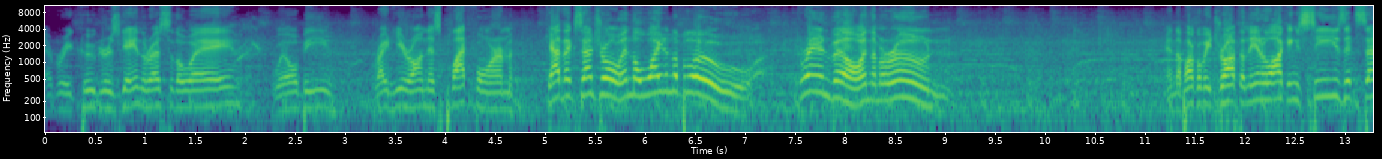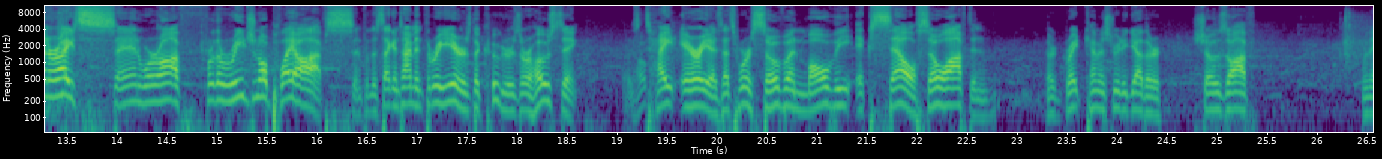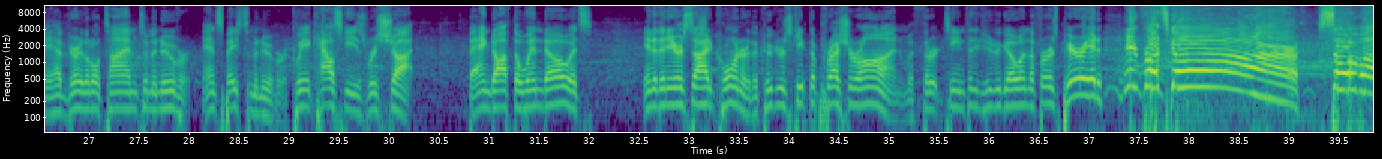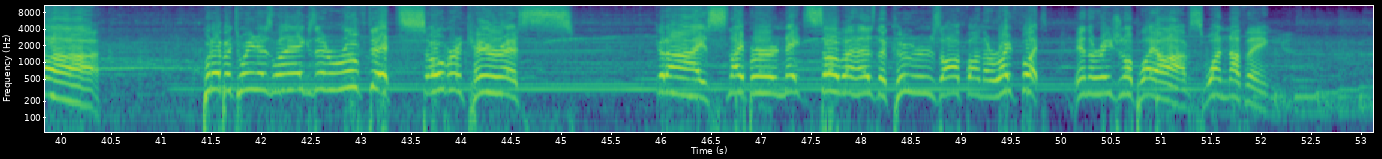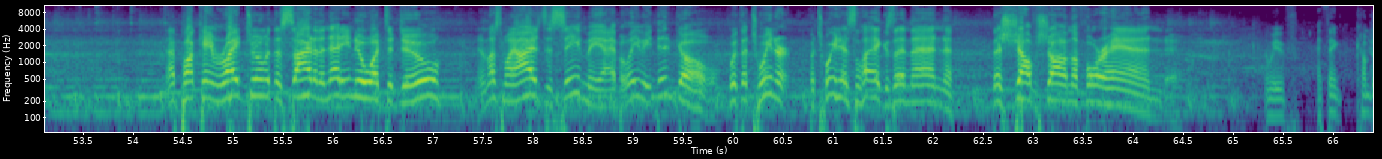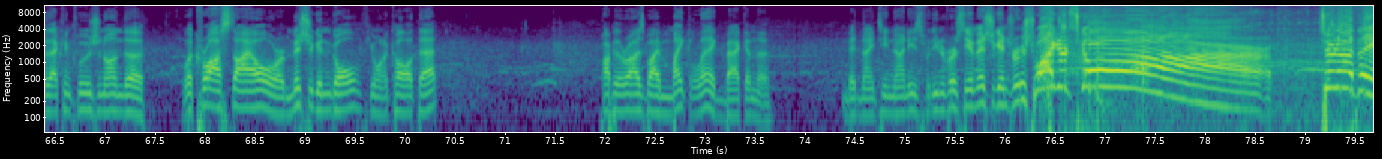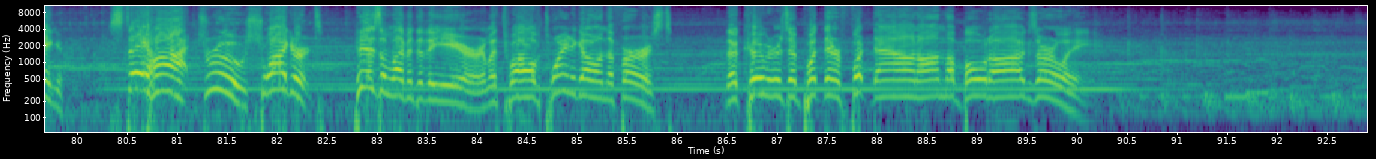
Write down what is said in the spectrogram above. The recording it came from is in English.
Every Cougars game the rest of the way will be right here on this platform. Catholic Central in the white and the blue. Grandville in the maroon. And the puck will be dropped on the interlocking C's at center ice. And we're off for the regional playoffs. And for the second time in three years, the Cougars are hosting those tight areas. That's where Sova and Mulvey excel so often. Their great chemistry together shows off when they have very little time to maneuver and space to maneuver. Kwiatkowski's wrist shot banged off the window. It's into the near side corner. The Cougars keep the pressure on with 13.52 to go in the first period. In front score! Sova put it between his legs and roofed it over Karras. Good eyes, sniper Nate Sova has the Cougars off on the right foot in the regional playoffs. 1 0. That puck came right to him at the side of the net. He knew what to do. Unless my eyes deceive me, I believe he did go with a tweener between his legs and then the shelf shot on the forehand. And we've, I think, come to that conclusion on the lacrosse style or Michigan goal, if you want to call it that. Popularized by Mike Legg back in the mid 1990s for the University of Michigan. Drew Schweigert score! 2 0. Stay hot. Drew Schweigert his 11th of the year. And with 12 20 to go in the first, the Cougars have put their foot down on the Bulldogs early.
